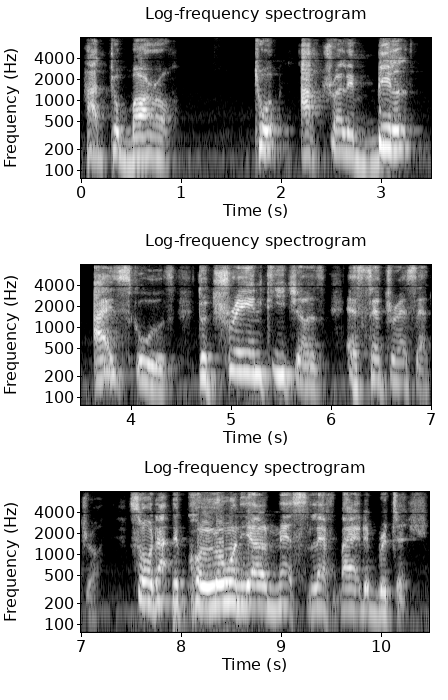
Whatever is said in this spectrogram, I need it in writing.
had to borrow to actually build high schools, to train teachers, etc., etc. So that the colonial mess left by the British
